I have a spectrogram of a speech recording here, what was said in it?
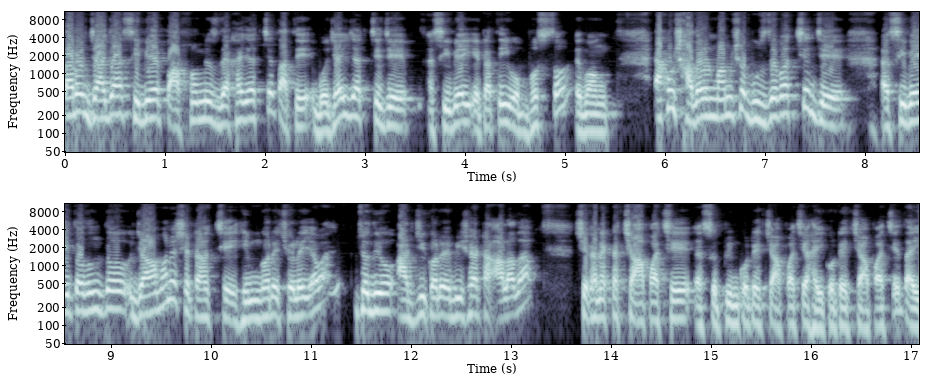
কারণ যা যা সিবিআই পারফরমেন্স দেখা যাচ্ছে, তাতে বোঝাই যাচ্ছে যে সিবিআই এটাতেই অভ্যস্ত এবং এখন সাধারণ মানুষও বুঝতে পারছেন যে সিবিআই তদন্ত যাওয়া মানে সেটা হচ্ছে হিমঘরে চলে যাওয়া। যদিও আরজি করার বিষয়টা আলাদা, সেখানে একটা চাপ আছে সুপ্রিম কোর্টের চাপ আছে, হাইকোর্টের চাপ আছে, তাই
